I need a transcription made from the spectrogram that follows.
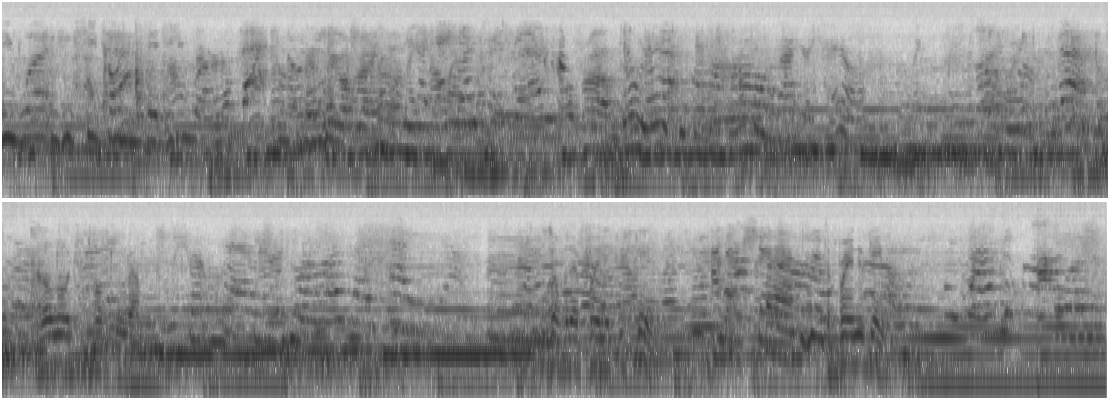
he was, and he, she told him that you were. Still nice to get home by yourself. I don't know what you're talking about. He's over there playing a good game. I better shut up. It's a brand new game.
